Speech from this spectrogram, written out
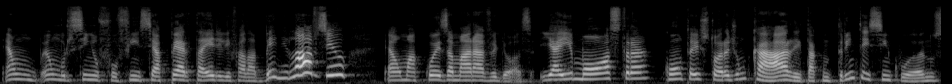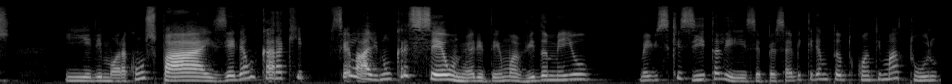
É um, é um ursinho fofinho, se aperta ele, ele fala Benny loves you é uma coisa maravilhosa. E aí mostra, conta a história de um cara, ele tá com 35 anos e ele mora com os pais, ele é um cara que, sei lá, ele não cresceu, né? Ele tem uma vida meio meio esquisita ali. Você percebe que ele é um tanto quanto imaturo.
